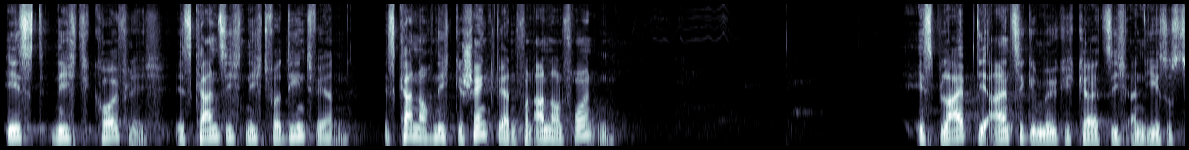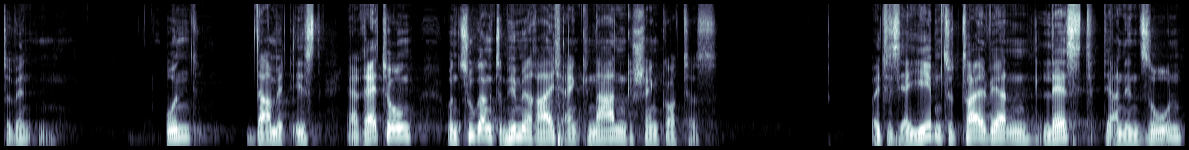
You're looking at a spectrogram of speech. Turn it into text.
ist nicht käuflich. Es kann sich nicht verdient werden. Es kann auch nicht geschenkt werden von anderen Freunden es bleibt die einzige Möglichkeit, sich an Jesus zu wenden. Und damit ist Errettung und Zugang zum Himmelreich ein Gnadengeschenk Gottes, welches er jedem zuteil werden lässt, der an den Sohn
